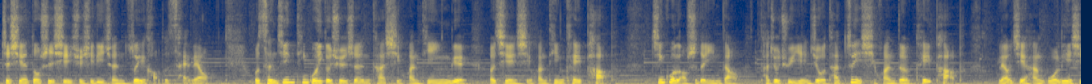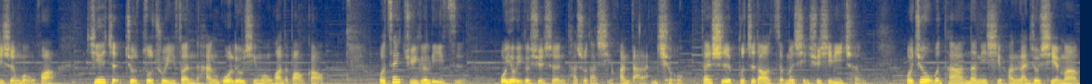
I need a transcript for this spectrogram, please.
这些都是写学习历程最好的材料。我曾经听过一个学生，他喜欢听音乐，而且喜欢听 K-pop。经过老师的引导，他就去研究他最喜欢的 K-pop，了解韩国练习生文化，接着就做出一份韩国流行文化的报告。我再举一个例子，我有一个学生，他说他喜欢打篮球，但是不知道怎么写学习历程，我就问他：那你喜欢篮球鞋吗？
